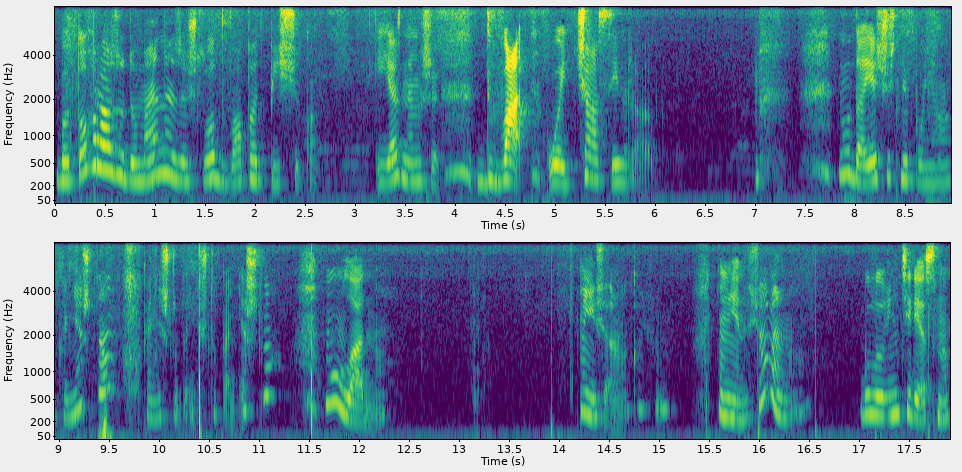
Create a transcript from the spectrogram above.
Бо того разу до мене зайшло два підписчика. І я з ними ще два ой, час іграла. Ну да, я щось не поняла, конечно. Конечно, конечно, конечно. Ну ладно. Мені все равно, конечно. Ну, мені не все равно. Було інтересно.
